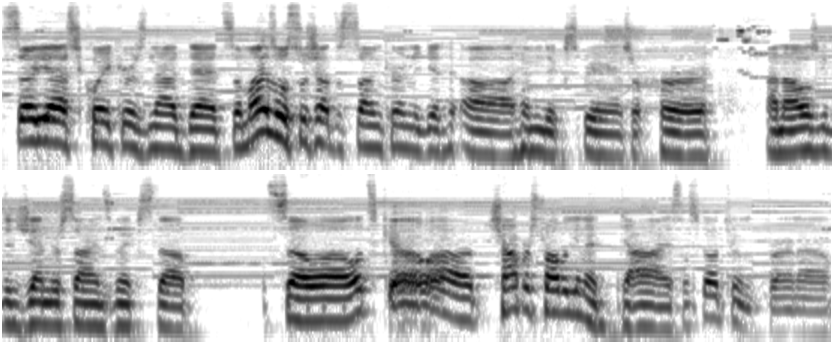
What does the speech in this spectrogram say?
So yes, Quaker is now dead. So might as well switch out to Sunkern to get uh, him the experience or her. And I always get the gender signs mixed up. So uh, let's go. Uh, Chomper's probably gonna die, so let's go to Inferno.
